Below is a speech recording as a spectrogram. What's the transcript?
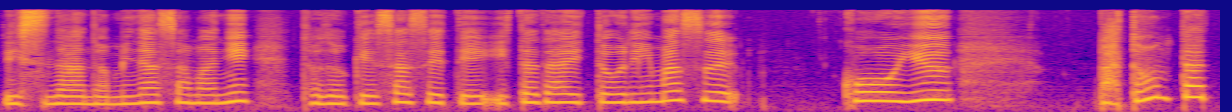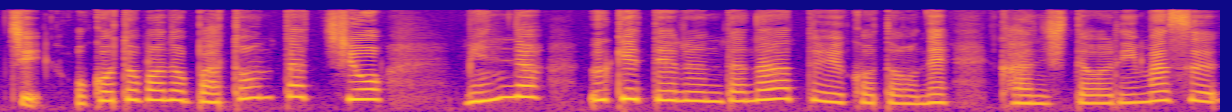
リスナーの皆様に届けさせていただいております。こういうバトンタッチお言葉のバトンタッチをみんな受けてるんだなということをね感じております。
